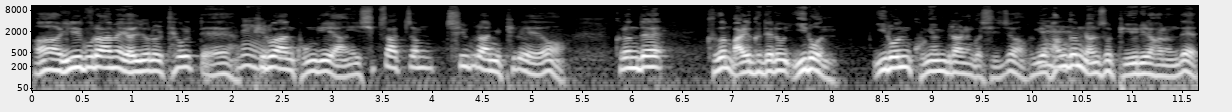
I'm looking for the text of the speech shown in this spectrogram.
아, 1g의 연료를 태울 때 네. 필요한 공기의 양이 14.7g이 필요해요. 그런데 그건 말 그대로 이론, 이론 공연비라는 것이죠. 그게 네. 황금 연소 비율이라고 하는데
